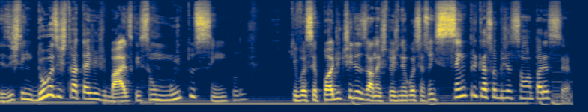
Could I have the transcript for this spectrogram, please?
Existem duas estratégias básicas, são muito simples, que você pode utilizar nas suas negociações sempre que essa objeção aparecer.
